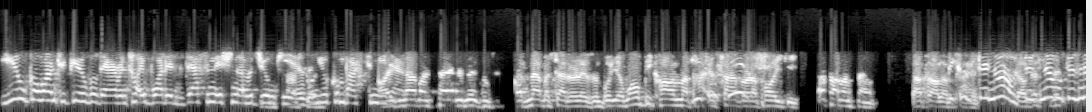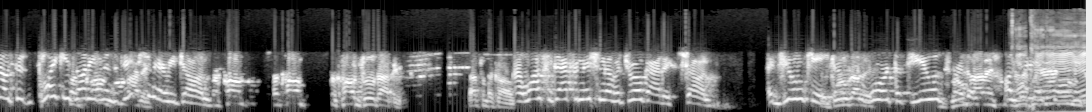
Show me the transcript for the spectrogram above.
You go onto Google there and type what the definition of a junkie is, and you come back to me I've then. never said it isn't. I've never said it isn't, but you won't be calling a, a a pikey. That's all I'm saying. That's all I'm Because saying. they're not. So There's this- no. There's no. The Pikey's not even in the dictionary, John. They're called, they're called, they're called drug addicts. That's what they're called. And what's the definition of a drug addict, John? A junkie. That's the word that's used for them. Okay, let, me,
